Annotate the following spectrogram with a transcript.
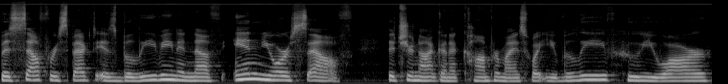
But self-respect is believing enough in yourself that you're not going to compromise what you believe who you are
